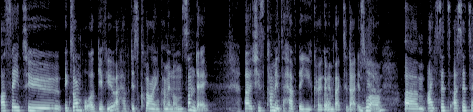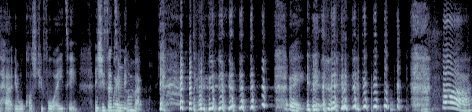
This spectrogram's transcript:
I'll say to example, I'll give you. I have this client coming on Sunday. Uh, she's coming to have the Yuko. Going back to that as well. Um, I said I said to her it will cost you four eighty, and she said to Wait, me, come back. Wait. ah.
